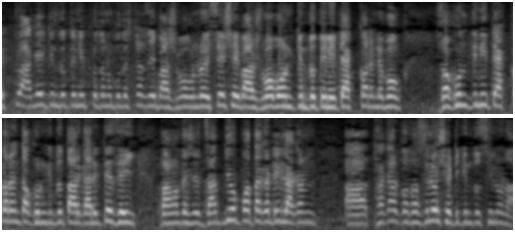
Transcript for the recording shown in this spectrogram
একটু আগে কিন্তু তিনি প্রধান উপদেষ্টার যে বাসভবন রয়েছে, সেই বাসভবন কিন্তু তিনি ত্যাগ করেন এবং যখন তিনি ত্যাগ করেন তখন কিন্তু তার গাড়িতে যেই বাংলাদেশের জাতীয় পতাকাটি লাগান থাকার কথা ছিল সেটি কিন্তু ছিল না।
